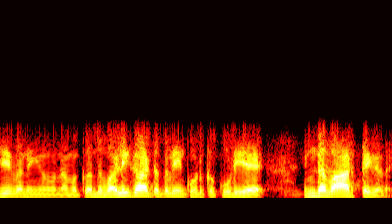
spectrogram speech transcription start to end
ஜீவனையும் நமக்கு வந்து வழிகாட்டுதலையும் கொடுக்கக்கூடிய இந்த வார்த்தைகளை.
